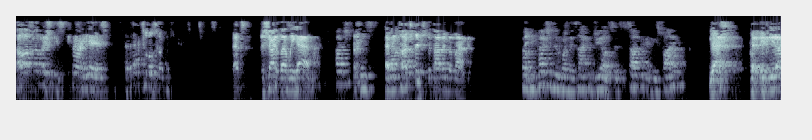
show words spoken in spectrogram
How often I should be seeing our ears? That's also, that's the shot that we have. Have we touched it? The top of the market. But he touches it when it's not congealed, so it's a suffix and he's fine? Yes. But if you don't,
